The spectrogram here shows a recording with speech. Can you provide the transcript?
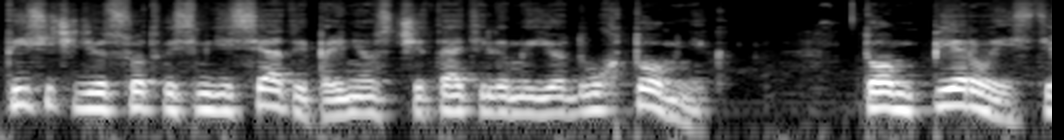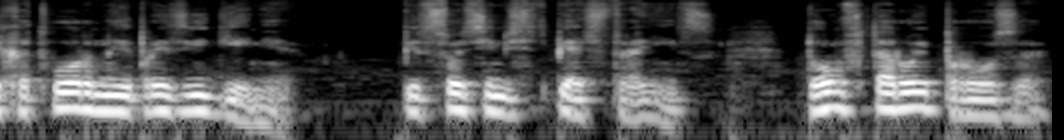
1980 принес читателям ее двухтомник, том 1 «Стихотворные произведения», 575 страниц, том 2 «Проза»,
